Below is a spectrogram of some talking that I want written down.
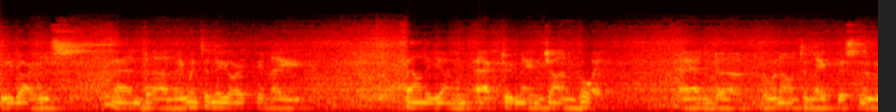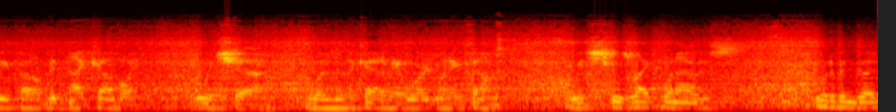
regardless. And uh, they went to New York and they found a young actor named Jon Voight. And uh, went on to make this movie called Midnight Cowboy, which uh, was an Academy Award winning film, which was right when I was, would have been good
